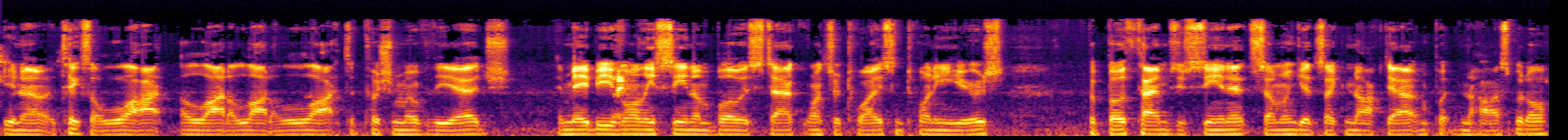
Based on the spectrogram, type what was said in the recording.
you know, it takes a lot, a lot, a lot, a lot to push him over the edge. And maybe you've right. only seen him blow his stack once or twice in 20 years. But both times you've seen it, someone gets like knocked out and put in the hospital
